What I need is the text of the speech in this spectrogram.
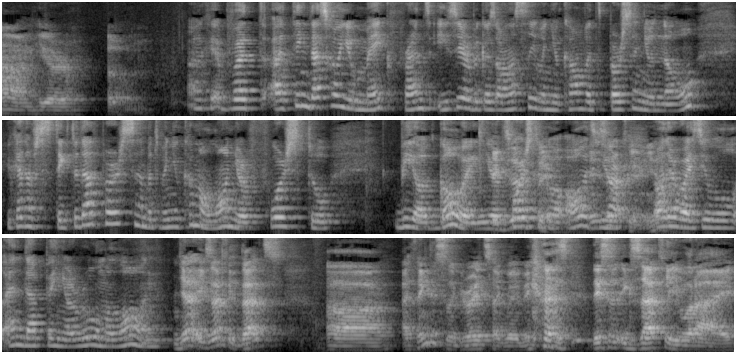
now I'm here alone. Okay, but I think that's how you make friends easier because honestly, when you come with person you know, you kind of stick to that person. But when you come alone, you're forced to be outgoing. You're forced to go out. You- Exactly, yeah. Otherwise, you will end up in your room alone. Yeah, exactly. That's. Uh, I think this is a great segue because this is exactly what I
